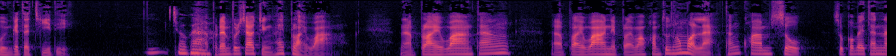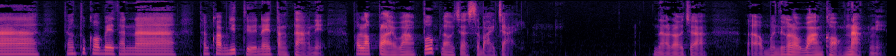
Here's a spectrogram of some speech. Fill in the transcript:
คุณก็จะจี๊ดอีกอืมเจ้าค่ะนะเพราะฉะนั้นพระเจ้าจึงให้ปล่อยวางนะปล่อยวางทั้งเอ่อปล่อยวางเนี่ยปล่อยวางความทุกข์ทั้งหมดแหละทั้งความสุขสุขเวทนา ทั้งทุกขเวทนา ทั้งความยึดถือในต่างๆ เนี่ยพอเราปล่อยวางปุ๊บเราจะสบายใจนะเราจะเอ่อเหมือนที่เราวางของหนักเนี่ย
